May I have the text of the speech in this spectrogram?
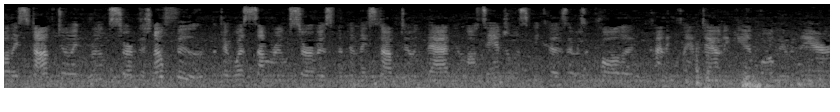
well, they stopped doing room service. There's no food, but there was some room service, but then they stopped doing that in Los Angeles because there was a call to kind of clamp down again while we were there.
